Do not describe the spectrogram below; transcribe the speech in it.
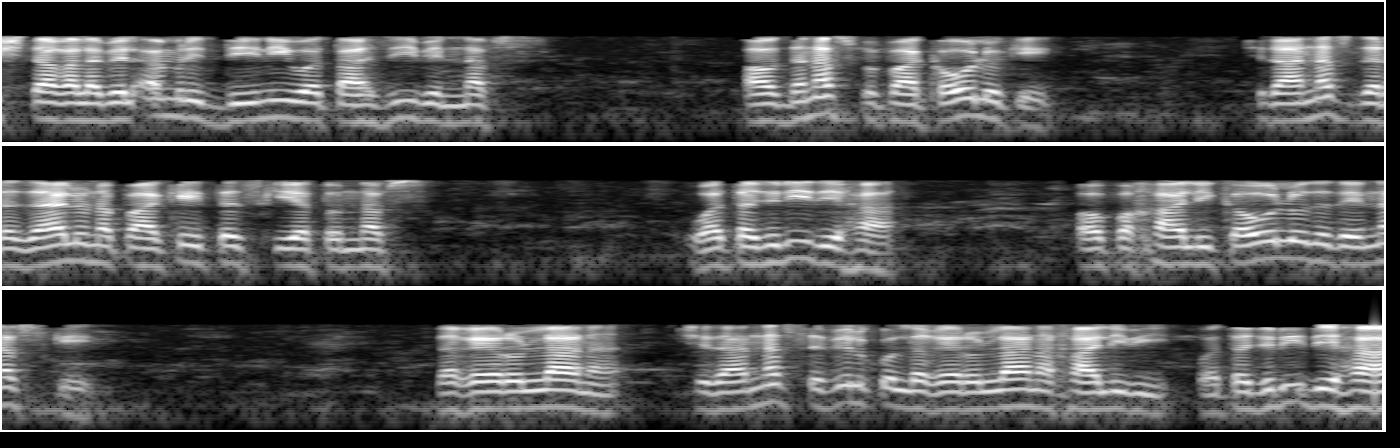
اشتغل بالامر الدینی وتهذیب النفس او د نفس په پاکولو کې چې دا نفس د رضایلو نه پاکي تزکیه النفس وتجریدها او په خالی کولو د دې نفس کې د غیر الله نه چې دا نفس بالکل د غیر الله نه خالی وي او تجریدها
